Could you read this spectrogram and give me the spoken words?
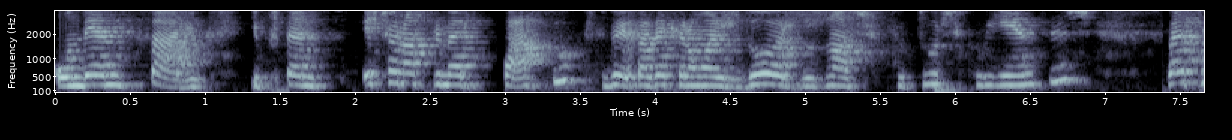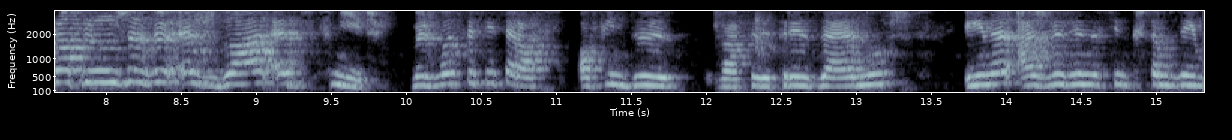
onde é necessário. E, portanto, este foi o nosso primeiro passo, perceber quais é que eram as dores dos nossos futuros clientes para próprio nos ajudar a definir. Mas vou-te ser sincera, ao, ao fim de, já vai fazer três anos, ainda, às vezes ainda sinto que estamos em,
